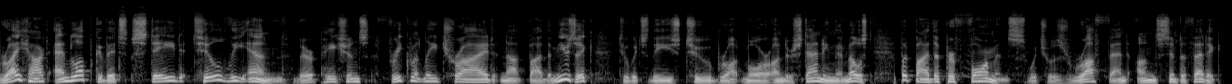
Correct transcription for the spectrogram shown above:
Reichardt and Lobkowitz stayed till the end, their patience frequently tried not by the music, to which these two brought more understanding than most, but by the performance, which was rough and unsympathetic.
